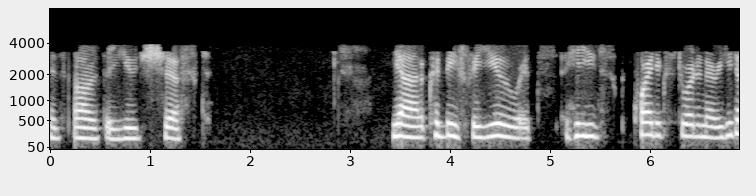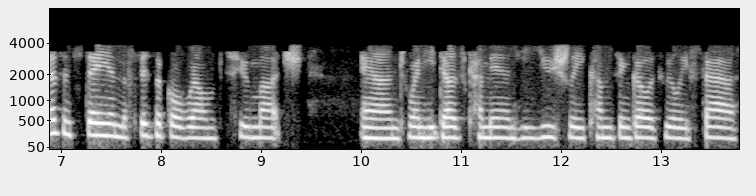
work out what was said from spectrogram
as far as a huge shift. Yeah, it could be for you. It's he's quite extraordinary. He doesn't stay in the physical realm too much. And when he does come in, he usually comes and goes really fast.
